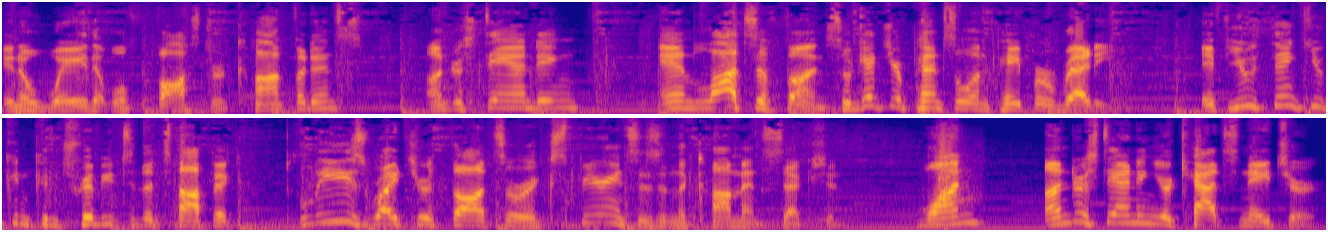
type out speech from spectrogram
in a way that will foster confidence, understanding, and lots of fun. So get your pencil and paper ready. If you think you can contribute to the topic, please write your thoughts or experiences in the comments section. 1. Understanding your cat's nature.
